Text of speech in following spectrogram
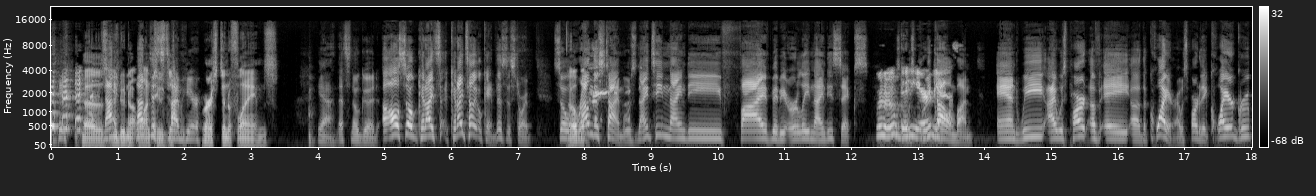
because Not- you do not, Not want to this just time here. burst into flames. Yeah, that's no good. Uh, also, can I s- can I tell you? Okay, this is a story. So Oh, boy. around this time, it was 1995, maybe early 96. Mhm, So it good was year. pre yes. Columbine, and we I was part of a uh, the choir. I was part of a choir group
